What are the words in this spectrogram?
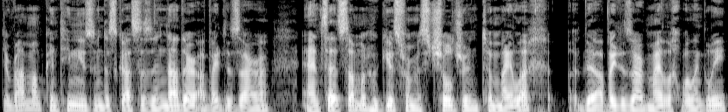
The Rambam continues and discusses another Avodah and says someone who gives from his children to Melech, the Avodah of Melech willingly,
